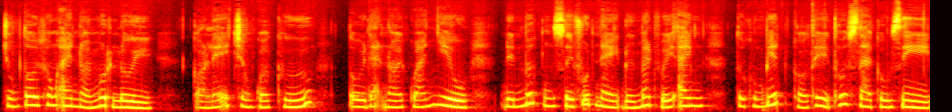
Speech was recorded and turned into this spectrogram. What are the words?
chúng tôi không ai nói một lời. Có lẽ trong quá khứ, tôi đã nói quá nhiều, đến mức giây phút này đối mặt với anh, tôi không biết có thể thốt ra câu gì.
